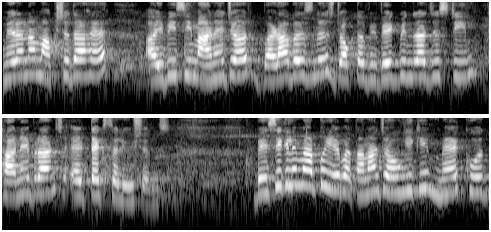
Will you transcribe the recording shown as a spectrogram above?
मेरा नाम अक्षदा है। IBC manager Bada business doctor Vivek Bindra जिस team Thane branch Airtech solutions basically मैं आपको ये बताना चाहूँगी कि मैं खुद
